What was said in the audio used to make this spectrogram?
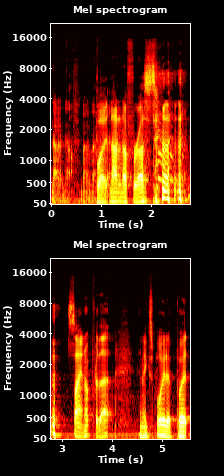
Not enough. Not enough. but not enough for us to sign up for that and exploit it. But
